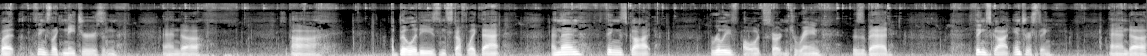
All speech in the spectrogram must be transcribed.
But things like natures and and uh, uh, abilities and stuff like that. And then things got really oh it's starting to rain. This is bad. Things got interesting and uh,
